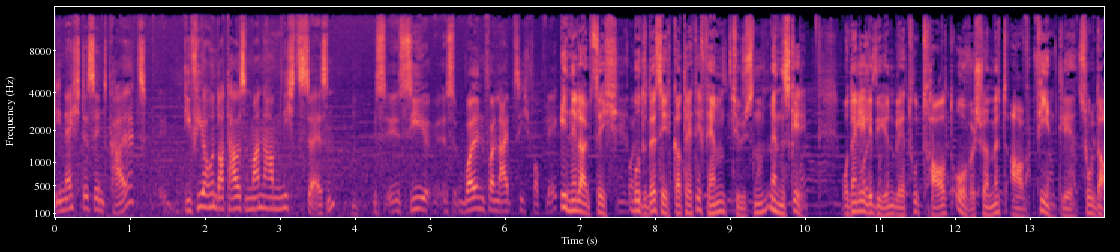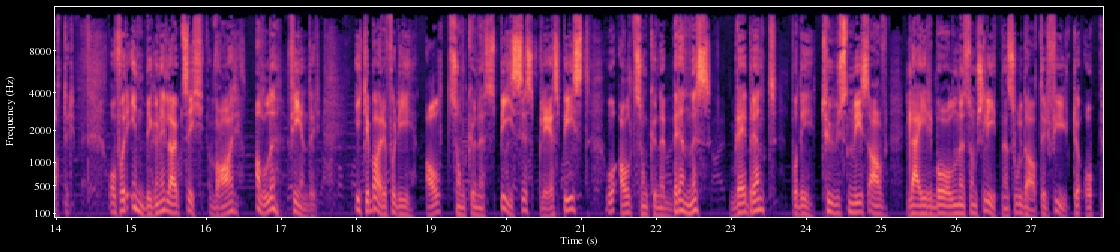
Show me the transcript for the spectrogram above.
die Nächte sind kalt. Die 400.000 Mann haben nichts zu essen. Sie wollen von Leipzig verpflegt. Inne i Leipzig bodde det ca. 35 000 mennesker og den lille byen ble totalt oversvømmet av fiendtlige soldater. Og for innbyggerne i Leipzig var alle fiender. Ikke bare fordi alt som kunne spises, ble spist, og alt som kunne brennes, ble brent på de tusenvis av leirbålene som slitne soldater fyrte opp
